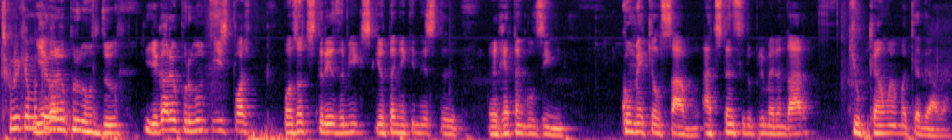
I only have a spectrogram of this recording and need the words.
Descobri que é uma E cadela. agora eu pergunto, e agora eu pergunto isto para os, para os outros três amigos que eu tenho aqui neste eh, retângulozinho. Como é que ele sabe, à distância do primeiro andar, que o cão é uma cadela?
